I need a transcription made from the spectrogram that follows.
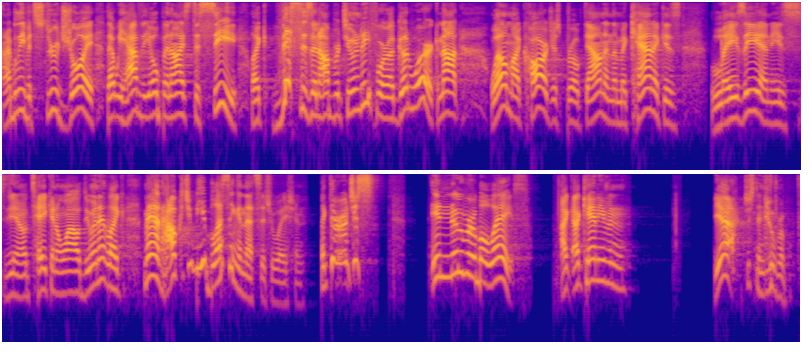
And I believe it's through joy that we have the open eyes to see, like, this is an opportunity for a good work, not, well, my car just broke down and the mechanic is lazy and he's, you know, taking a while doing it. Like, man, how could you be a blessing in that situation? Like, there are just innumerable ways. I, I can't even, yeah, just innumerable.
